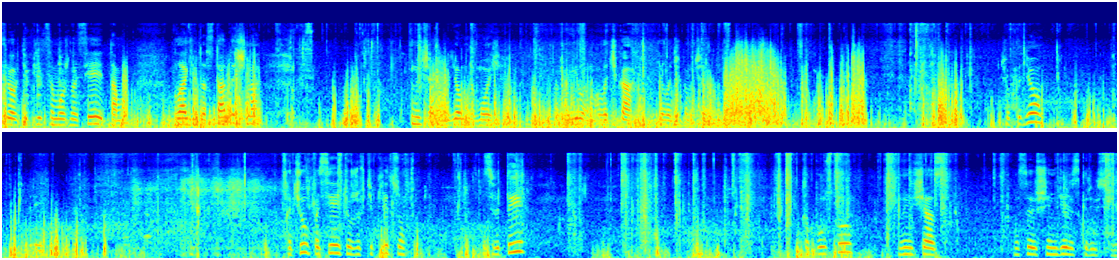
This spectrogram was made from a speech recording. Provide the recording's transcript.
Все, в теплице можно сеять, там влаги достаточно. Мы сейчас пойдем домой. Надоело молочка девочкам сейчас. Что, пойдем? Андрей. Хочу посеять уже в теплицу цветы, капусту. Ну и сейчас, на следующей неделе, скорее всего.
